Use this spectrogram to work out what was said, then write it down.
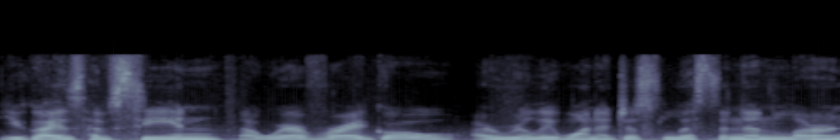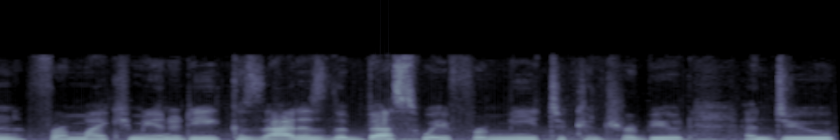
You guys have seen that wherever I go, I really want to just listen and learn from my community because that is the best way for me to contribute and do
